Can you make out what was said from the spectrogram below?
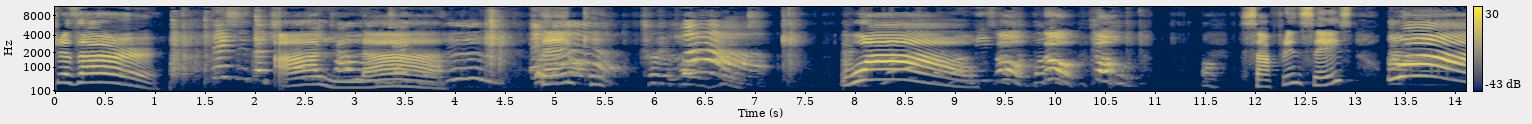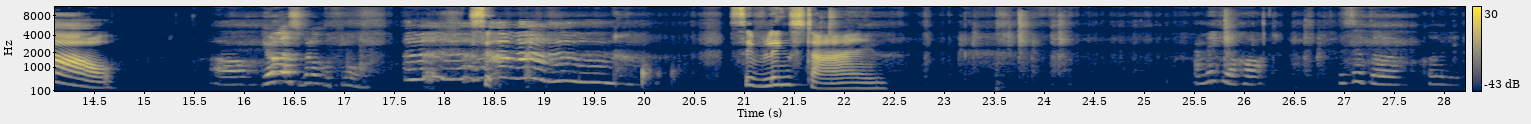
treasure This is the treasure Allah. Thank you. Treasure tower. Wow! No, no, no. Safrin says, Wow! Uh, You're not spit on the floor. Si- siblings time. I make it hot. This is the curly bit.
